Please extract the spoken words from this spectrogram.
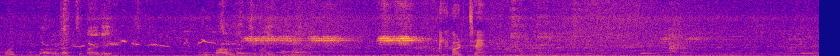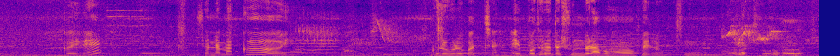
তোমার ভালো লাগছে বাইরে? ভালো লাগছে বাইরে তোমার। কি করছে? কই রে সোনামা কই? ঘুরু ঘুরু করছে। এই প্রথমে তো সুন্দর আবহাওয়াও পেল। ভালো লাগছে ওরও ভালো লাগছে।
